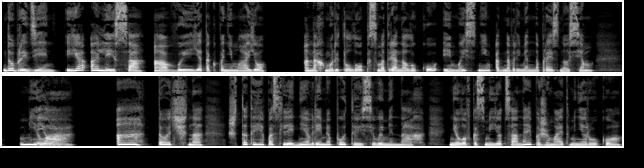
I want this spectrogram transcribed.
«Добрый день, я Алиса, а вы, я так понимаю, она хмурит лоб, смотря на Луку, и мы с ним одновременно произносим «Мила». «А, точно! Что-то я последнее время путаюсь в именах». Неловко смеется она и пожимает мне руку.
